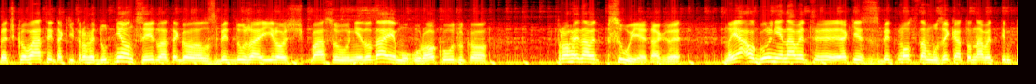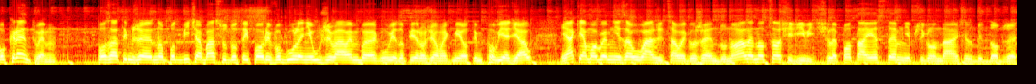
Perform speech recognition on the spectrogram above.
beczkowaty, taki trochę dudniący, dlatego zbyt duża ilość basu nie dodaje mu uroku, tylko trochę nawet psuje, także no ja ogólnie nawet y, jak jest zbyt mocna muzyka, to nawet tym pokrętłem Poza tym, że no podbicia basu do tej pory w ogóle nie używałem, bo jak mówię, dopiero ziomek mi o tym powiedział. Jak ja mogłem nie zauważyć całego rzędu? No ale no co się dziwić, ślepota jestem, nie przyglądałem się zbyt dobrze.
